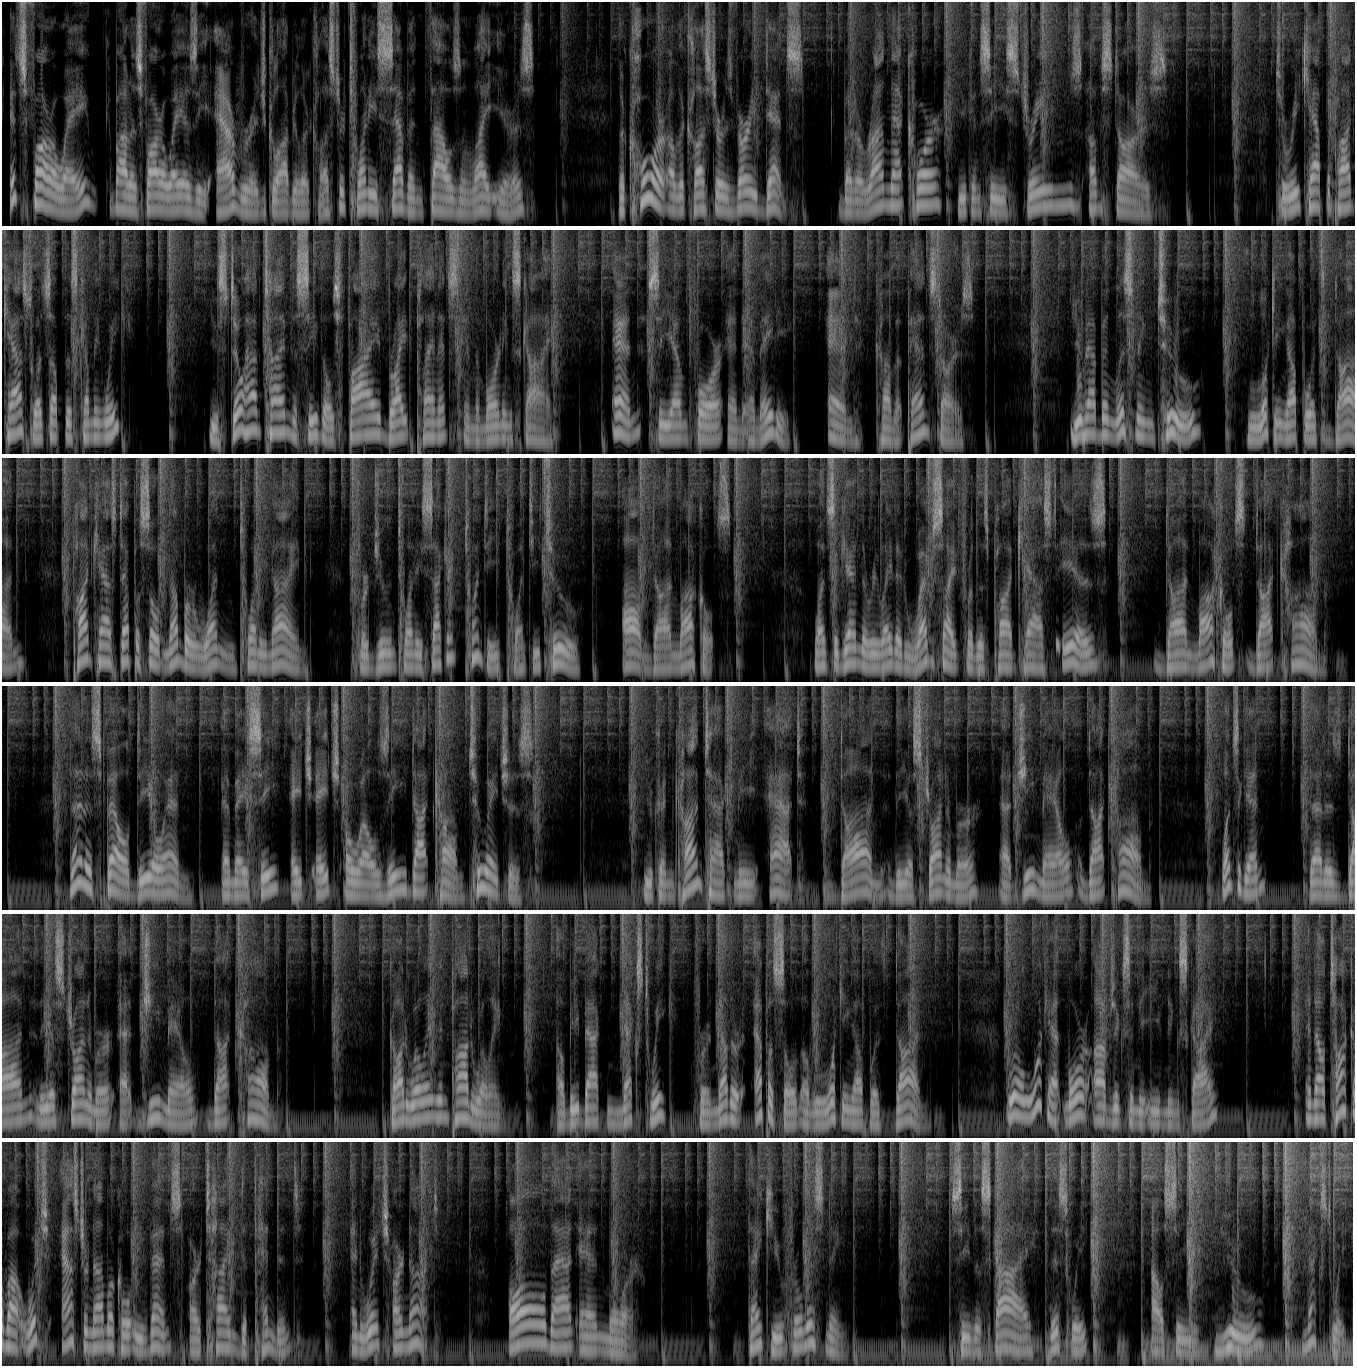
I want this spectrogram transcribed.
It's far away, about as far away as the average globular cluster, 27,000 light years. The core of the cluster is very dense, but around that core you can see streams of stars. To recap the podcast, what's up this coming week? You still have time to see those five bright planets in the morning sky, and CM4 and M80, and Comet Pan-STARRS. You have been listening to Looking Up with Don, podcast episode number 129 for June 22nd, 2022. I'm Don Machholz. Once again, the related website for this podcast is donmachholz.com. That is spelled D O N M A C H H O L Z dot com, two H's you can contact me at dontheastronomer at gmail.com. Once again, that is dontheastronomer at gmail.com. God willing and pod willing, I'll be back next week for another episode of Looking Up with Don. We'll look at more objects in the evening sky, and I'll talk about which astronomical events are time dependent and which are not. All that and more. Thank you for listening. See the sky this week. I'll see you next week.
